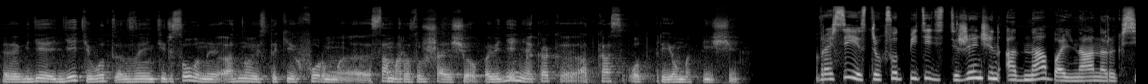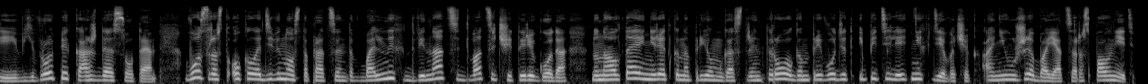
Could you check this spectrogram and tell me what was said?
э, где дети вот заинтересованы одной из таких форм э, саморазрушающего поведения, как отказ от приема пищи. В России из 350 женщин одна больна анорексией. В Европе каждая сотая. Возраст около 90% больных 12-24 года. Но на Алтае нередко на прием гастроэнтерологам приводят и пятилетних девочек. Они уже боятся располнеть.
